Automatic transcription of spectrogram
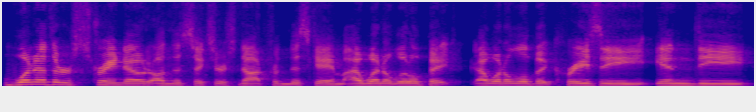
One other stray note yeah. on the Sixers, not from this game. I went a little bit. I went a little bit crazy in the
